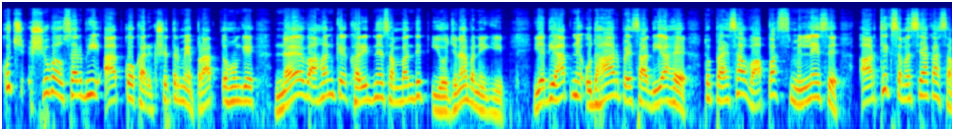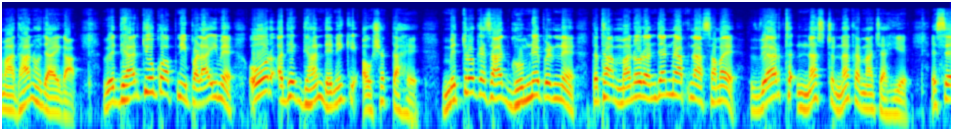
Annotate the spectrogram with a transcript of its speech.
कुछ शुभ अवसर भी आपको कार्यक्षेत्र में प्राप्त होंगे। नए वाहन के खरीदने संबंधित योजना बनेगी। यदि आपने उधार पैसा दिया है तो पैसा वापस मिलने से आर्थिक समस्या का समाधान हो जाएगा। विद्यार्थियों को अपनी पढ़ाई में और अधिक ध्यान देने की आवश्यकता है। मित्रों के साथ घूमने फिरने तथा मनोरंजन में अपना समय व्यर्थ नष्ट न करना चाहिए। इससे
